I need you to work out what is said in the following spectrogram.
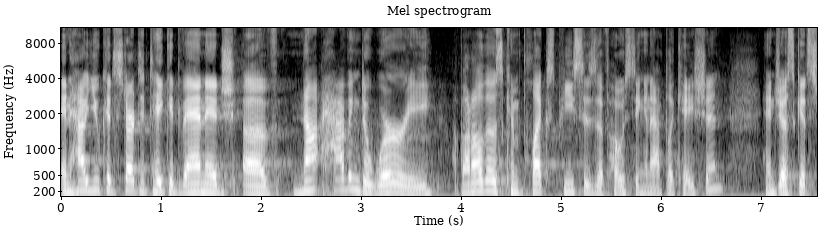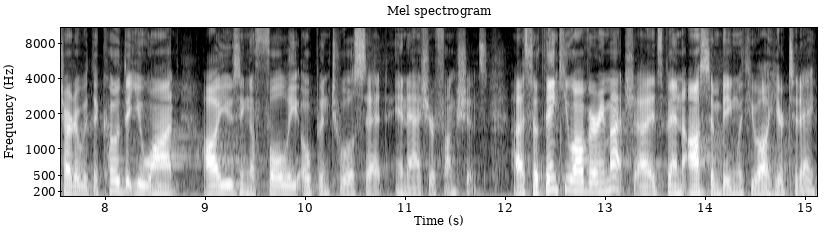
and how you could start to take advantage of not having to worry about all those complex pieces of hosting an application and just get started with the code that you want, all using a fully open tool set in Azure Functions. Uh, so thank you all very much. Uh, it's been awesome being with you all here today.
